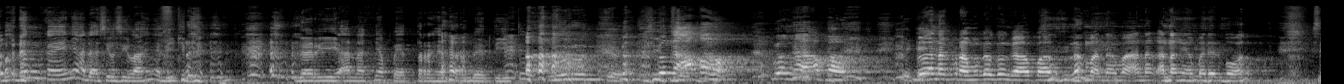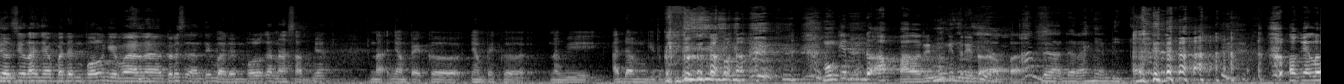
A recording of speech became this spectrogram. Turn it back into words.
bahkan kayaknya ada silsilahnya dikit dari anaknya Peter Heather Betty itu turun ke gua nggak apal loh. Gua nggak apal. Gua anak pramuka gua nggak apal nama-nama anak-anak yang badan pol. Silsilahnya badan pol gimana? Terus nanti badan pol kan nasabnya nak nyampe ke nyampe ke Nabi Adam gitu kan. mungkin Ridho apal, Ridho mungkin Ridho iya, apal. ada darahnya dikit Oke lo,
